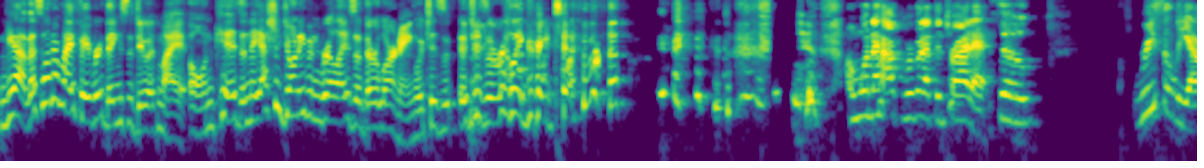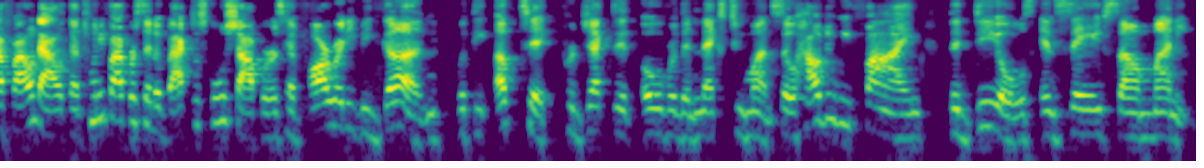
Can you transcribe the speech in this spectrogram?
Yeah, that's one of my favorite things to do with my own kids, and they actually don't even realize that they're learning, which is which is a really great tip. I'm gonna have we're gonna have to try that. So recently I found out that 25% of back to school shoppers have already begun with the uptick projected over the next two months. So how do we find the deals and save some money?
